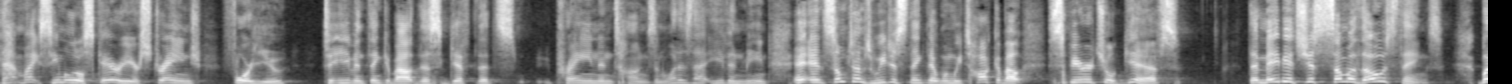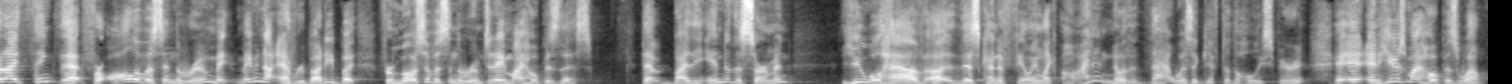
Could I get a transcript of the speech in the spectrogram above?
that might seem a little scary or strange for you to even think about this gift that's praying in tongues and what does that even mean? And, and sometimes we just think that when we talk about spiritual gifts, that maybe it's just some of those things. But I think that for all of us in the room, maybe not everybody, but for most of us in the room today, my hope is this that by the end of the sermon, you will have uh, this kind of feeling like, oh, I didn't know that that was a gift of the Holy Spirit. And, and here's my hope as well.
